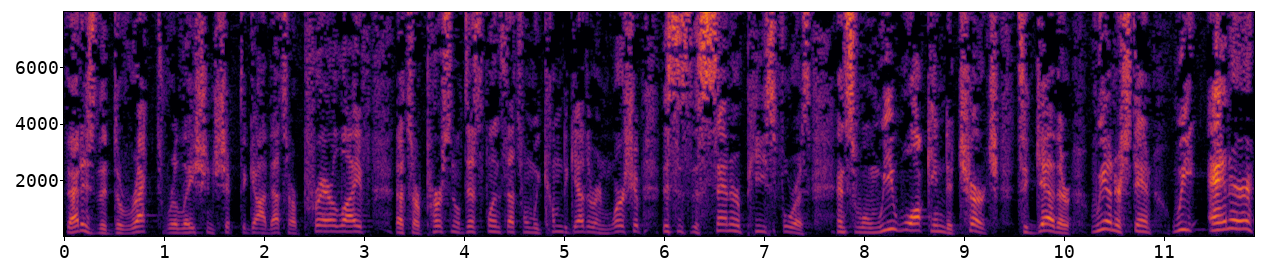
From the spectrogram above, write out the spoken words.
that is the direct relationship to God. That's our prayer life. That's our personal disciplines. That's when we come together and worship. This is the centerpiece for us. And so when we walk into church together, we understand we enter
